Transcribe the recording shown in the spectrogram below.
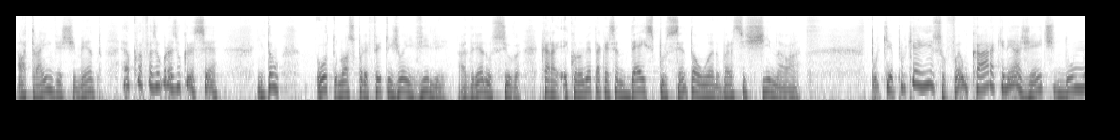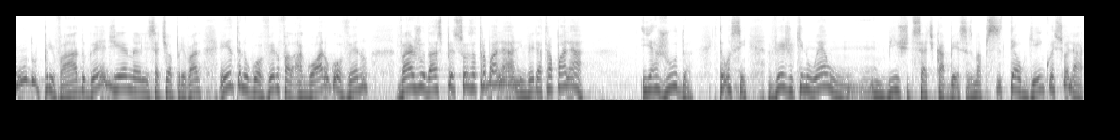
atrair investimento, é o que vai fazer o Brasil crescer. Então, outro, nosso prefeito em Joinville, Adriano Silva, cara, a economia está crescendo 10% ao ano, parece China lá. Por quê? Porque é isso. Foi um cara que nem a gente, do mundo privado, ganha dinheiro na iniciativa privada, entra no governo e fala: agora o governo vai ajudar as pessoas a trabalhar, em vez de atrapalhar. E ajuda. Então, assim, veja que não é um, um bicho de sete cabeças, mas precisa ter alguém com esse olhar.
